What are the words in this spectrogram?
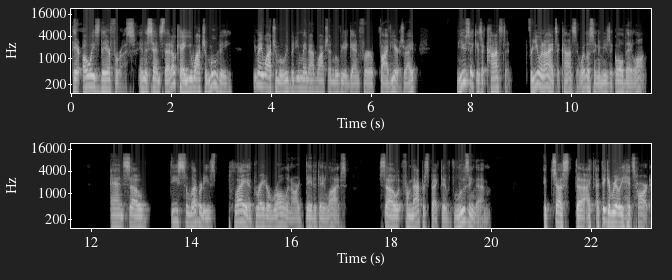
they're always there for us in the sense that okay, you watch a movie, you may watch a movie, but you may not watch that movie again for five years, right? Music is a constant for you and I, it's a constant. We're listening to music all day long. And so these celebrities play a greater role in our day to day lives. So, from that perspective, losing them, it just, uh, I, I, think it really hits hard.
